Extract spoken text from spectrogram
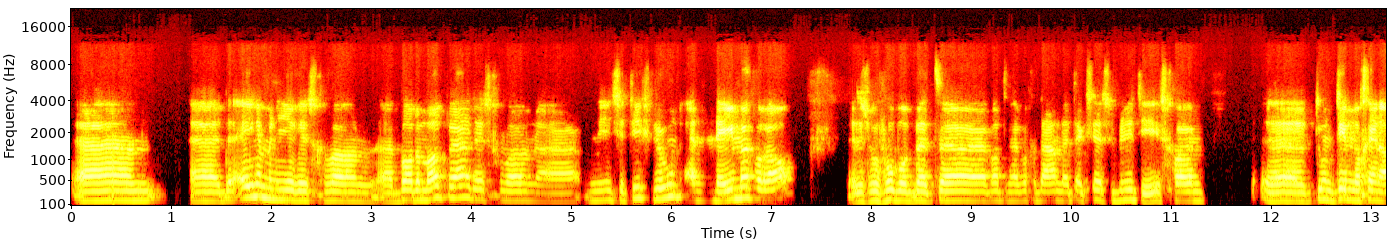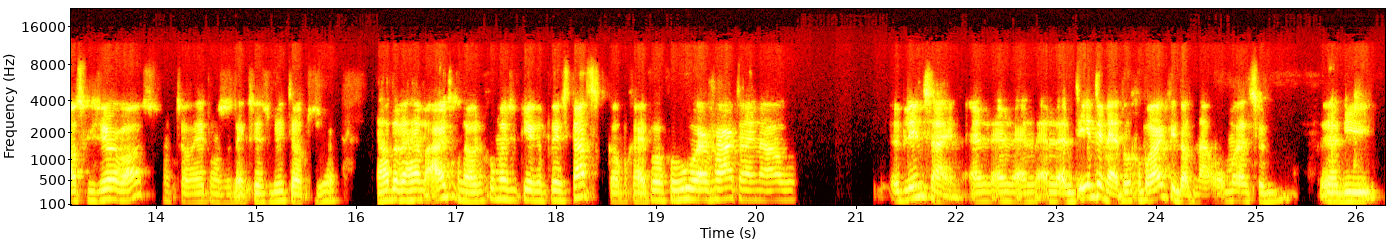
Uh, uh, de ene manier is gewoon uh, bottom-up, dus gewoon een initiatief doen en nemen vooral. Dus bijvoorbeeld met wat we hebben gedaan met accessibility, is gewoon toen Tim nog geen adviseur was, zo heet onze accessibility adviseur, hadden we hem uitgenodigd om eens een keer een presentatie te komen geven over hoe ervaart hij nou het blind zijn en, en, en, en het internet. Hoe gebruikt hij dat nou om mensen die,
